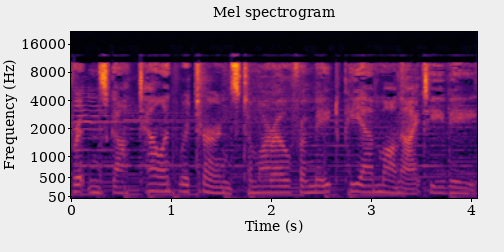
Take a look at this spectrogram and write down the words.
Britain's Got Talent returns tomorrow from 8 p.m. on ITV.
